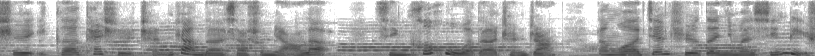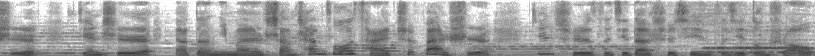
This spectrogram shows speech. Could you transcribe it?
是一棵开始成长的小树苗了，请呵护我的成长。当我坚持对你们行礼时，坚持要等你们上餐桌才吃饭时，坚持自己的事情自己动手，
